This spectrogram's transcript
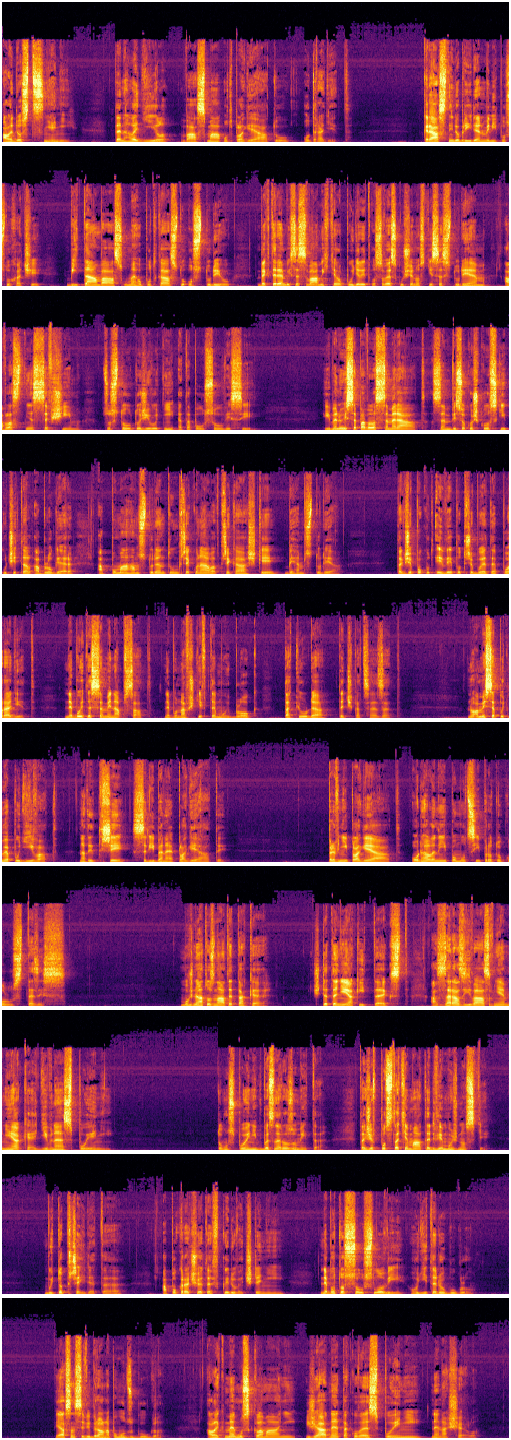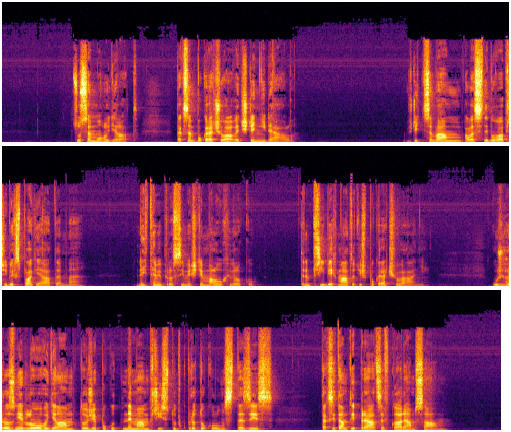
ale dost snění. Tenhle díl vás má od plagiátu odradit. Krásný dobrý den, milí posluchači. Vítám vás u mého podcastu o studiu, ve kterém bych se s vámi chtěl podělit o své zkušenosti se studiem a vlastně se vším, co s touto životní etapou souvisí. Jmenuji se Pavel Semerát, jsem vysokoškolský učitel a bloger a pomáhám studentům překonávat překážky během studia. Takže pokud i vy potřebujete poradit, nebojte se mi napsat nebo navštivte můj blog taťulda.cz. No a my se pojďme podívat na ty tři slíbené plagiáty. První plagiát odhalený pomocí protokolu Stezis. Možná to znáte také. Čtete nějaký text a zarazí vás v něm nějaké divné spojení. Tomu spojení vůbec nerozumíte, takže v podstatě máte dvě možnosti. Buď to přejdete a pokračujete v klidu ve čtení, nebo to sousloví hodíte do Google. Já jsem si vybral na pomoc Google, ale k mému zklamání žádné takové spojení nenašel. Co jsem mohl dělat? Tak jsem pokračoval ve čtení dál. Vždyť jsem vám ale sliboval příběh s plagiátem, ne? Dejte mi prosím ještě malou chvilku. Ten příběh má totiž pokračování. Už hrozně dlouho dělám to, že pokud nemám přístup k protokolům z Tezis, tak si tam ty práce vkládám sám.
